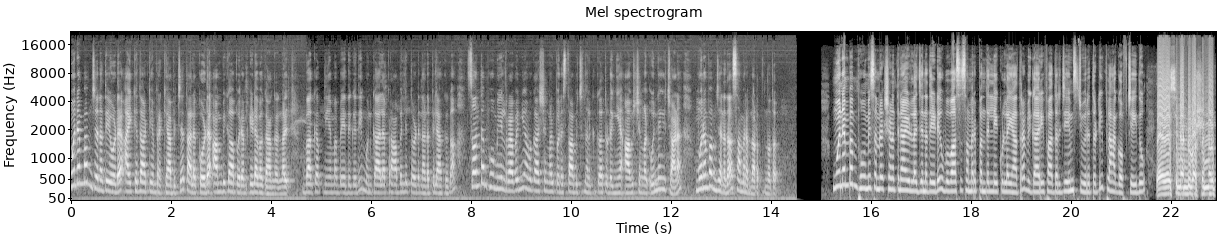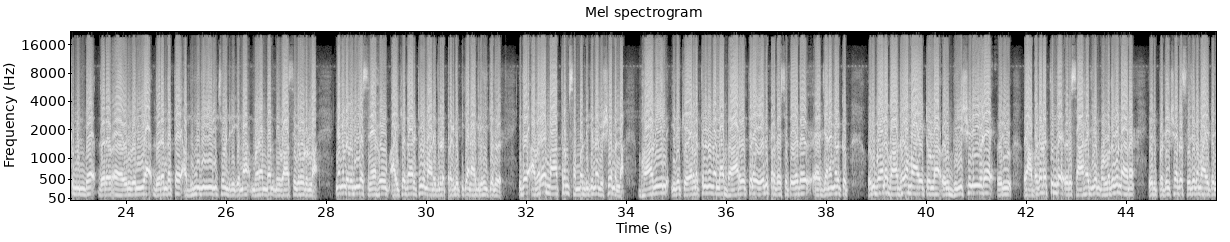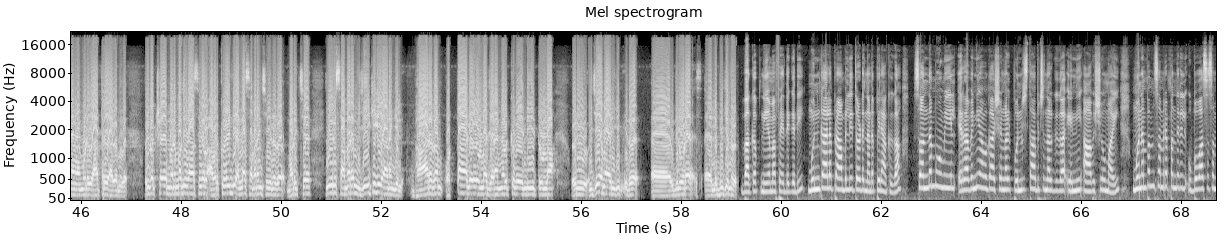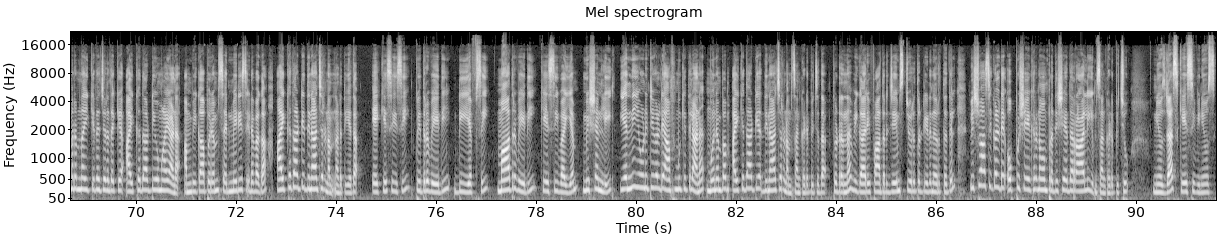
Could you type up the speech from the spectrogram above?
മുനമ്പം ജനതയോട് ഐക്യദാർഢ്യം പ്രഖ്യാപിച്ച് തലക്കോട് അംബികാപുരം ഇടവകാംഗങ്ങൾ. വഖഫ് നിയമ ഭേദഗതി മുൻകാല പ്രാബല്യത്തോടെ നടപ്പിലാക്കുക സ്വന്തം ഭൂമിയിൽ റവന്യൂ അവകാശങ്ങൾ പുനഃസ്ഥാപിച്ചു നൽകുക തുടങ്ങിയ ആവശ്യങ്ങൾ ഉന്നയിച്ചാണ് മുനമ്പം ജനത സമരം നടത്തുന്നത്. മുനമ്പം ഭൂമി സംരക്ഷണത്തിനായുള്ള ജനതയുടെ ഉപവാസ സമരപ്പന്തലിലേക്കുള്ള യാത്ര വികാരി father James Choorathotti flag off ചെയ്തു. ഏകദേശം രണ്ടു വർഷങ്ങൾക്ക് മുൻപ് ഒരു വലിയ ദുരന്തത്തെ അഭിമുഖീകരിച്ചുകൊണ്ടിരിക്കുന്ന മുനമ്പം നിവാസികളോടുള്ള ഞങ്ങളുടെ വലിയ സ്നേഹവും ഐക്യദാർഢ്യവുമാണ് ഇതിലൂടെ പ്രകടിപ്പിക്കാൻ ആഗ്രഹിക്കുന്നത്. ഇത് അവരെ മാത്രം സംബന്ധിക്കുന്ന വിഷയമല്ല. ഭാവിയിൽ ഇത് കേരളത്തിൽ നിന്നല്ല ഭാരതത്തിലെ ഏത് പ്രദേശത്തെ ഏത് ജനങ്ങൾക്കും ഒരുപോലെ ബാധകമായിട്ടുള്ള ഒരു ഭീഷണിയുടെ ഒരു അപകടത്തിന്റെ ഒരു സാഹചര്യം ഉള്ളതുകൊണ്ടാണ് ഒരു പ്രതിഷേധ സൂചകമായിട്ട് ഞങ്ങൾ അങ്ങോട്ട് യാത്രയാകുന്നത്. ഒരുപക്ഷെ മുനമ്പ നിവാസികൾ അവർക്ക് വേണ്ടിയല്ല സമരം ചെയ്യുന്നത്. മറിച്ച് ഈ ഒരു സമരം വിജയിക്കുകയാണെങ്കിൽ ഭാരതം ഒട്ടാകെയുള്ള ജനങ്ങൾക്ക് വേണ്ടിയിട്ടുള്ള ഒരു വിജയമായിരിക്കും ഇത് ഇതിലൂടെ ലഭിക്കുന്നത്. വഖഫ് നിയമ ഭേദഗതി മുൻകാല പ്രാബല്യത്തോടെ നടപ്പിലാക്കുക സ്വന്തം ഭൂമിയിൽ റവന്യൂ അവകാശങ്ങൾ പുനഃസ്ഥാപിച്ചു നൽകുക എന്നീ ആവശ്യവുമായി മുനമ്പം സമരപ്പന്തലിൽ ഉപവാസ സമരം നയിക്കുന്ന ജനതയ്ക്ക് ഐക്യദാർഢ്യവുമായാണ് അംബികാപുരം സെന്റ് മേരീസ് ഇടവക ഐക്യദാർഢ്യ ദിനാചരണം നടത്തിയത്. എ കെ സി സി പിതൃവേദി D F C Mathruvedi K C Y M mission league എന്നീ യൂണിറ്റുകളുടെ ആഭിമുഖ്യത്തിലാണ് മുനമ്പം ഐക്യദാർഢ്യ ദിനാചരണം സംഘടിപ്പിച്ചത്. തുടർന്ന് വികാരി ഫാദർ ജെയിംസ് ചുരത്തൊട്ടിയുടെ നേതൃത്വത്തിൽ വിശ്വാസികളുടെ ഒപ്പുശേഖരണവും പ്രതിഷേധ റാലിയും സംഘടിപ്പിച്ചു. News desk K C V news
